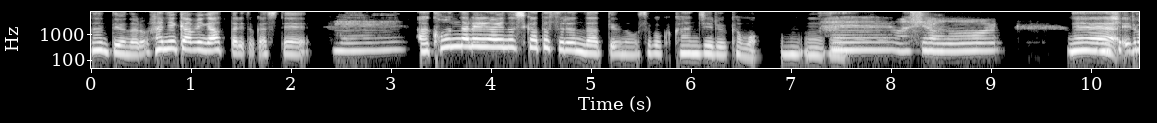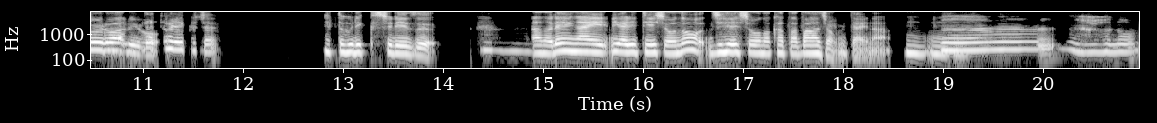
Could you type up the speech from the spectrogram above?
なんていうんだろうはにかみがあったりとかしてあこんな恋愛の仕方するんだっていうのをすごく感じるかも。うんうんうん、へえ、あ知らない。面ね白えいろいろあるネッよ。トフリックス。ネットフリックスシリーズうんあの恋愛リアリティショーの自閉症の方バージョンみたいな。うんうんううんなるほど。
